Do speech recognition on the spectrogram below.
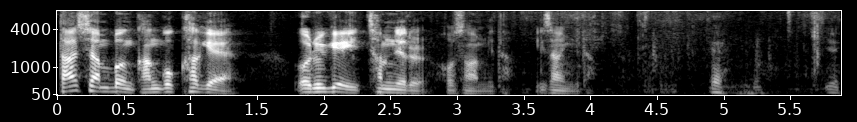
다시 한번 간곡하게 의료계의 참여를 호소합니다. 이상입니다. 예. 예.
